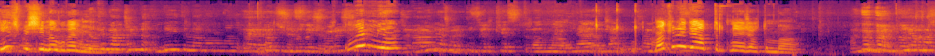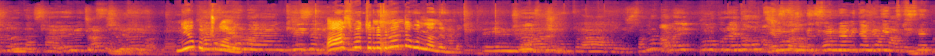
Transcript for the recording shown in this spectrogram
Hiçbir şeyime güvenmiyorum. Otel acını neydi lan onun adı? He, Otel şurada neydi? şöyle Güvenmiyor. Ha, çok güzel kesti vallahi otel acını. Makinede yaptırtmayacaktım bana. Niye küçük kesin. Ağaç motorunu falan da kullanırım ben. Da. Ama ilk bunu buraya çizini lazım. bir tornavida mı getirsin?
